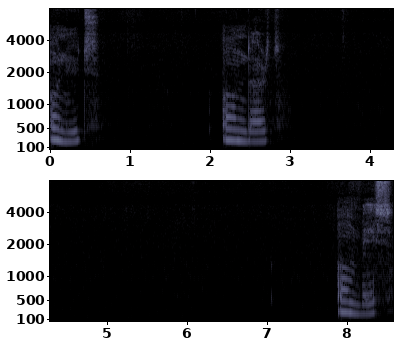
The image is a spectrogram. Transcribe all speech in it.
On üç, on dört, on beş,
